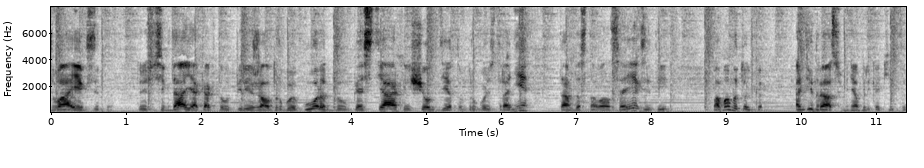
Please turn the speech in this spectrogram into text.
два экзита. То есть всегда я как-то вот переезжал в другой город, был в гостях, еще где-то в другой стране, там доставался экзит и, по-моему, только один раз у меня были какие-то,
